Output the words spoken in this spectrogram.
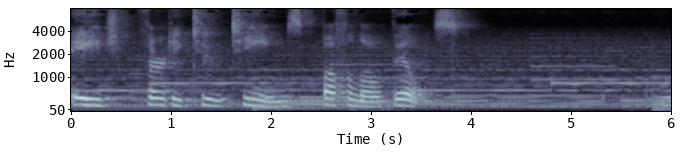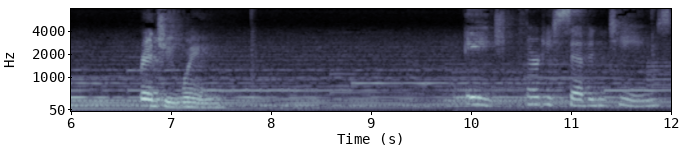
age 32 teams Buffalo Bills. Reggie Wayne. Age 37 teams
